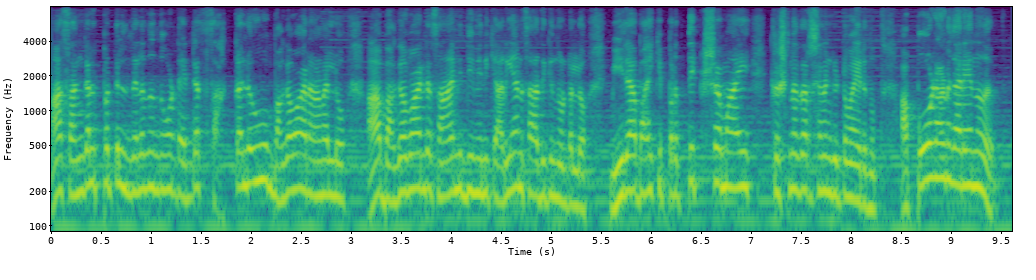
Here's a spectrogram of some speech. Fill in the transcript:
ആ സങ്കല്പത്തിൽ നിലനിന്നുകൊണ്ട് എന്റെ സകലവും ഭഗവാനാണല്ലോ. ആ ഭഗവാന്റെ സാന്നിധ്യം എനിക്ക് അറിയാൻ സാധിക്കുന്നുണ്ടല്ലോ. മീരാബായിക്ക് പ്രത്യക്ഷമായി കൃഷ്ണദർശനം കിട്ടുമായിരുന്നു. അപ്പോഴാണ് കരയുന്നത്.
